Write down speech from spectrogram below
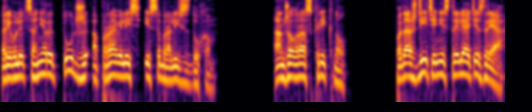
революционеры тут же оправились и собрались с духом. Анжел раз крикнул «Подождите, не стреляйте зря!»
